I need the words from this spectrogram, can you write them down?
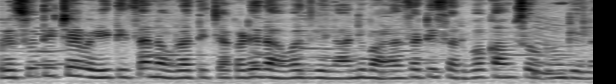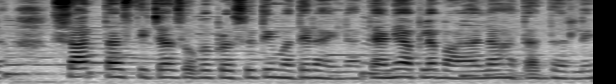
प्रसूतीच्या वेळी तिचा नवरा तिच्याकडे धावत गेला आणि बाळासाठी सर्व काम सोडून गेला. सात तास तिच्यासोबत प्रसूतीमध्ये राहिला. त्याने आपल्या बाळाला हातात धरले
